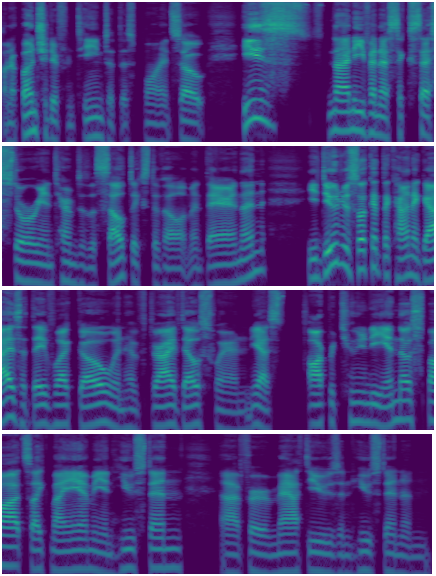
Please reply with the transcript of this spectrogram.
on a bunch of different teams at this point. So he's not even a success story in terms of the Celtics development there. And then you do just look at the kind of guys that they've let go and have thrived elsewhere. And yes, opportunity in those spots like Miami and Houston uh, for Mathews and Houston and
